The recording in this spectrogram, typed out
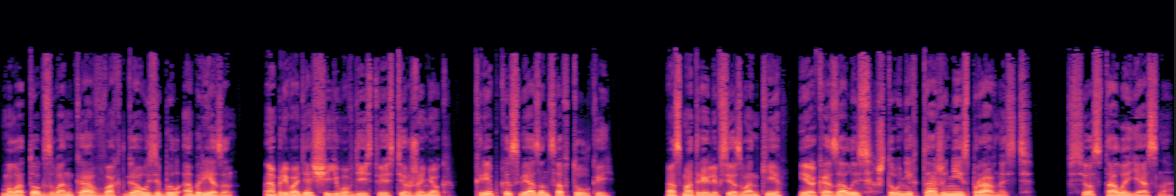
Молоток звонка в вахтгаузе был обрезан, а приводящий его в действие стерженек крепко связан со втулкой. Осмотрели все звонки, и оказалось, что у них та же неисправность. Все стало ясно.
